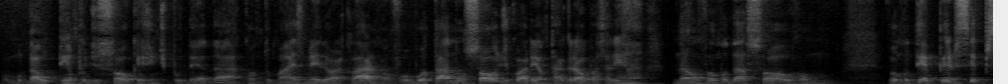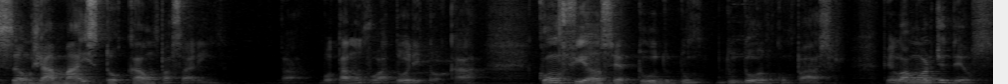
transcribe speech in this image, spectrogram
Vamos dar o tempo de sol que a gente puder dar, quanto mais melhor. Claro, não vou botar num sol de 40 graus passarinho. Não, vamos dar sol, vamos, vamos ter a percepção, jamais tocar um passarinho. Tá? Botar num voador e tocar Confiança é tudo do, do dono com o pássaro. Pelo amor de Deus.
